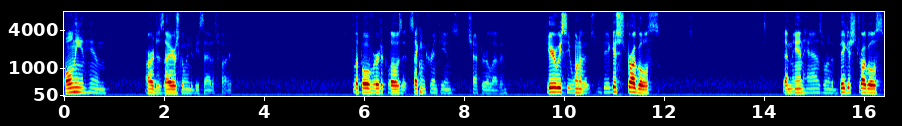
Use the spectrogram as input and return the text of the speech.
Only in Him are our desires going to be satisfied. Flip over to close at 2 Corinthians chapter 11. Here we see one of the biggest struggles that man has, one of the biggest struggles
